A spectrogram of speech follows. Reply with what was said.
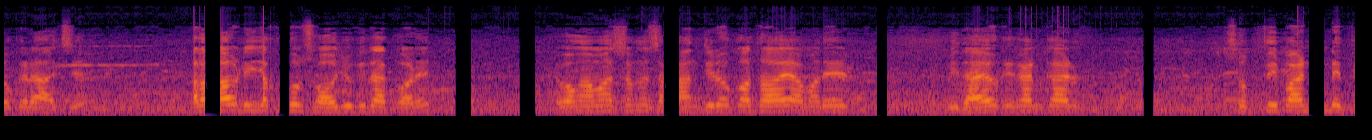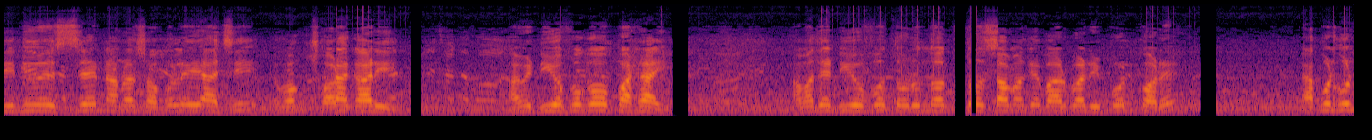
লোকেরা আছে, তারাও নিজে খুব সহযোগিতা করে এবং আমার সঙ্গে শান্তিরও কথা হয়। আমাদের বিধায়ক এখানকার শক্তি পান্ডে তিনিও এসছেন। আমরা সকলেই আছি এবং ছড়া গাড়ি আমি ডিওফোকেও পাঠাই। আমাদের ডিওফো তরুণ দত্ত আমাকে বারবার রিপোর্ট করে। এখন কোন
